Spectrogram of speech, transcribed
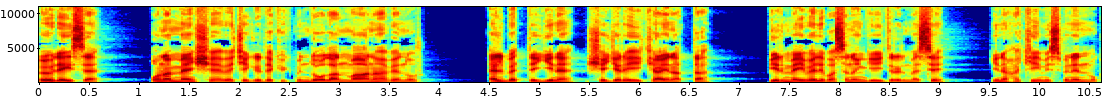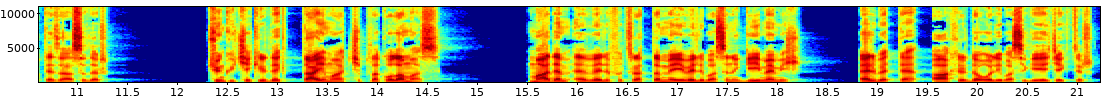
öyleyse ona menşe ve çekirdek hükmünde olan mana ve nur, elbette yine şecere-i kainatta bir meyve libasının giydirilmesi, yine Hakim isminin muktezasıdır. Çünkü çekirdek daima çıplak olamaz. Madem evveli fıtratta meyve libasını giymemiş, elbette ahirde o libası giyecektir.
